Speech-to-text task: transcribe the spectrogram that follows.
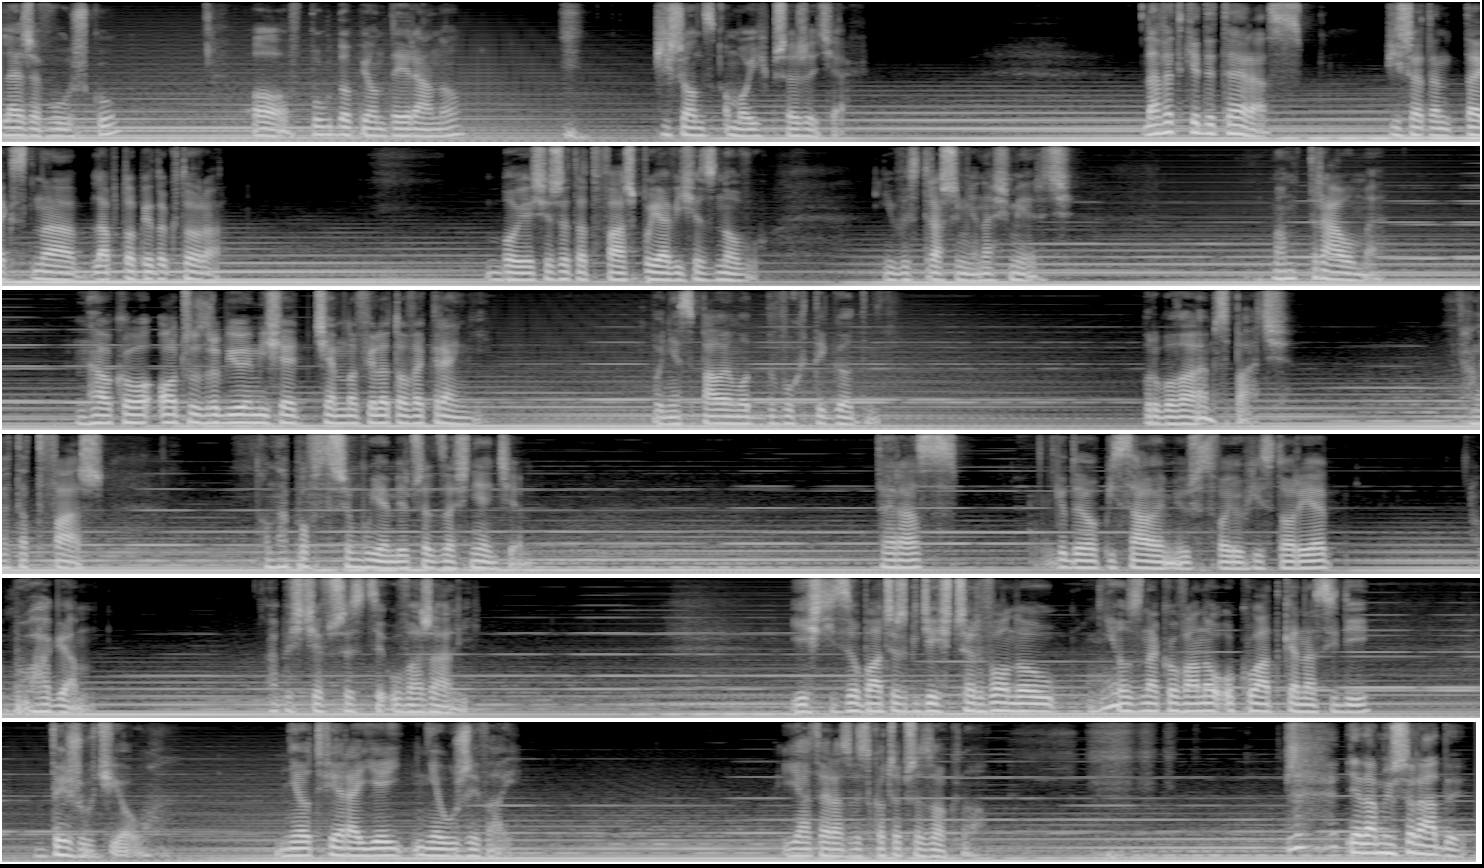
Leżę w łóżku. O, w pół do piątej rano. Pisząc o moich przeżyciach. Nawet kiedy teraz piszę ten tekst na laptopie doktora, boję się, że ta twarz pojawi się znowu i wystraszy mnie na śmierć. Mam traumę. Naokoło oczu zrobiły mi się ciemnofioletowe kręgi, bo nie spałem od dwóch tygodni. Próbowałem spać, ale ta twarz, ona powstrzymuje mnie przed zaśnięciem. Teraz gdy opisałem już swoją historię, błagam, abyście wszyscy uważali. Jeśli zobaczysz gdzieś czerwoną, nieoznakowaną okładkę na CD, wyrzuć ją. Nie otwieraj jej, nie używaj. Ja teraz wyskoczę przez okno. Nie dam już rady.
